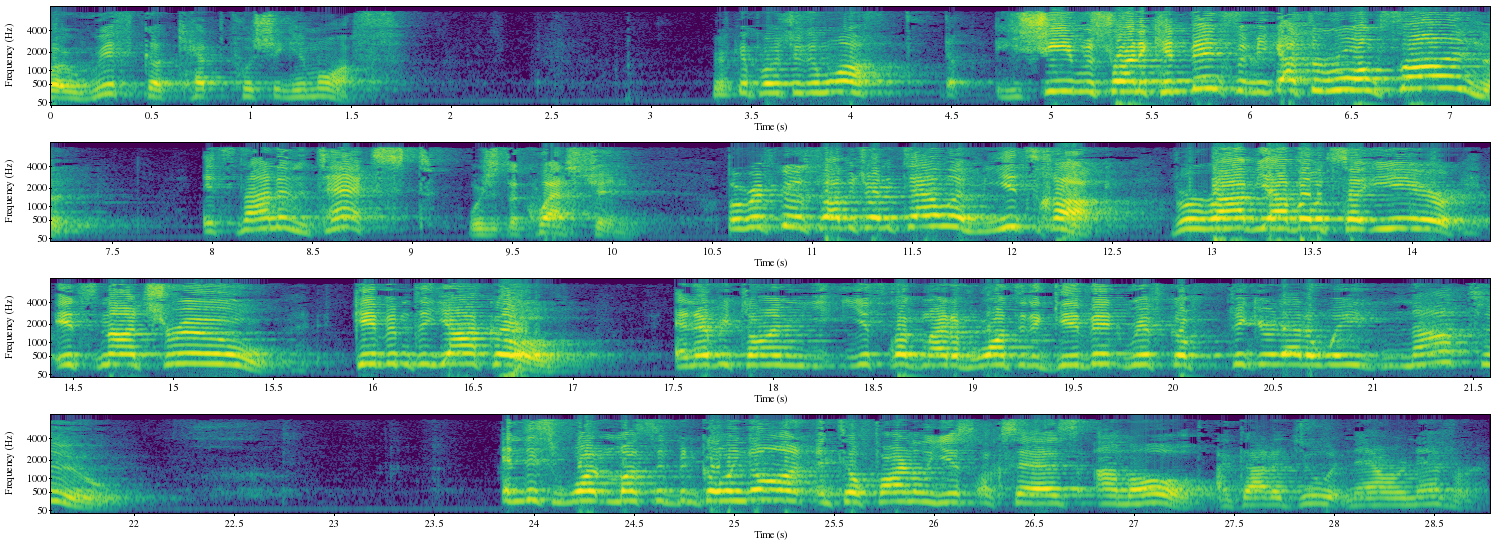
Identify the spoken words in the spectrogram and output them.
But Rivka kept pushing him off. Rivka pushing him off. She was trying to convince him he got the wrong son. It's not in the text, which is a question. But Rivka was probably trying to tell him, Yitzchak, V'rav Yavot Sa'ir, it's not true. Give him to Yaakov. And every time Yitzchak might have wanted to give it, Rivka figured out a way not to. And this is what must have been going on until finally Yitzchak says, I'm old. I gotta do it now or never.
